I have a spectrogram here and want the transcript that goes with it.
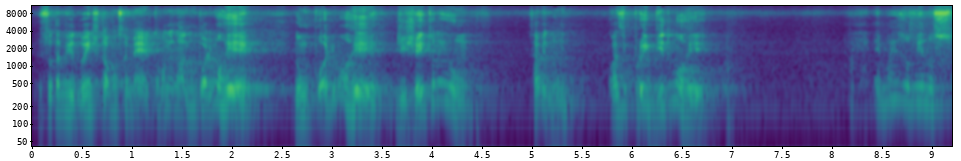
A pessoa está meio doente, toma um remédio, toma não pode morrer, não pode morrer, de jeito nenhum, sabe? Não, quase proibido morrer. É mais ou menos,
